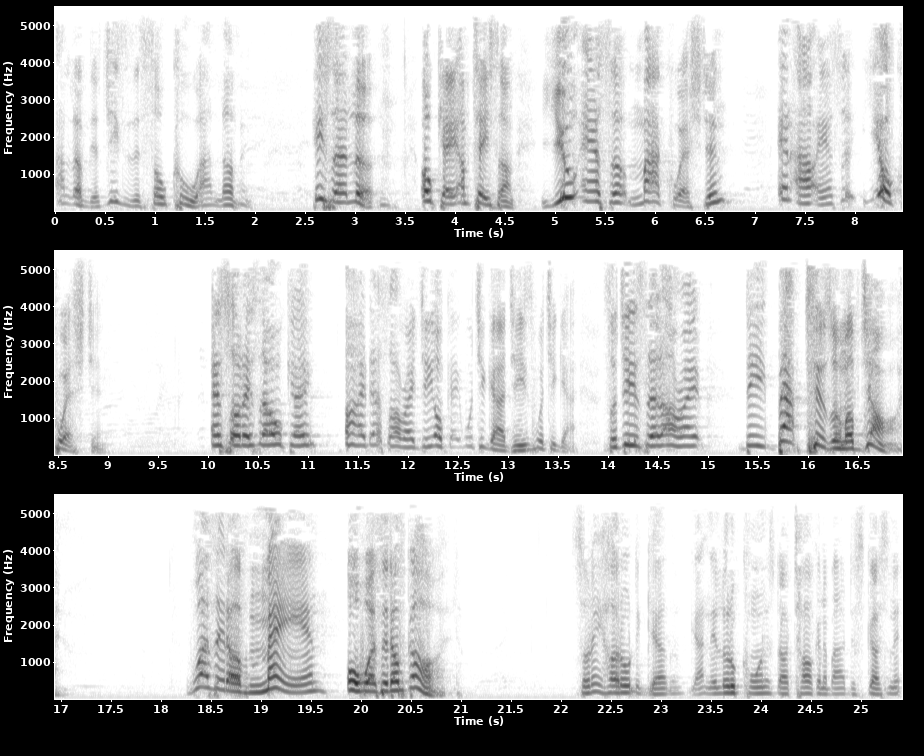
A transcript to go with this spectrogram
I love this. Jesus is so cool. I love him. He said, look, okay, I'm tell you something. You answer my question, and I'll answer your question. And so they said, okay, all right, that's all right, Jesus. Okay, what you got, Jesus? What you got? So Jesus said, all right, the baptism of John, was it of man or was it of God? So they huddled together, got in their little corner, start talking about discussing it.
